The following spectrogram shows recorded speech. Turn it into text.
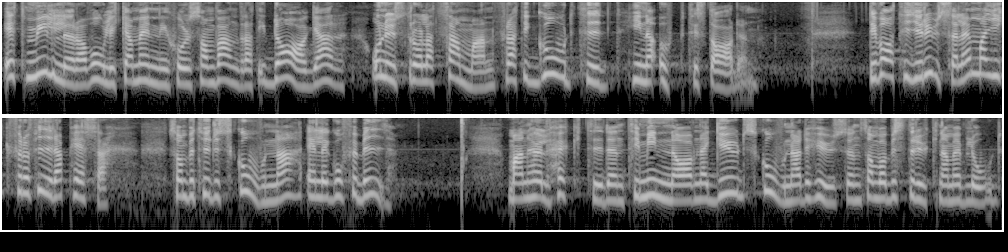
Ett myller av olika människor som vandrat i dagar och nu strålat samman för att i god tid hinna upp till staden. Det var till Jerusalem man gick för att fira Pesach, som betyder skona eller gå förbi. Man höll högtiden till minne av när Gud skonade husen som var bestrukna med blod.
